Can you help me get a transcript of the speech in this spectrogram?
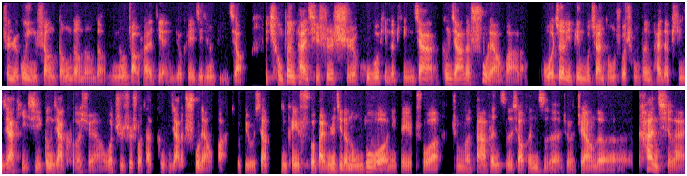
甚至供应商等等等等，你能找出来点，你就可以进行比较。成分派其实使护肤品的评价更加的数量化了。我这里并不赞同说成分派的评价体系更加科学啊，我只是说它更加的数量化。就比如像你可以说百分之几的浓度，你可以说什么大分子、小分子，就是这样的，看起来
